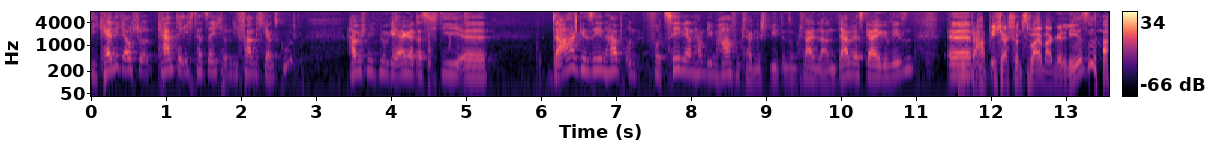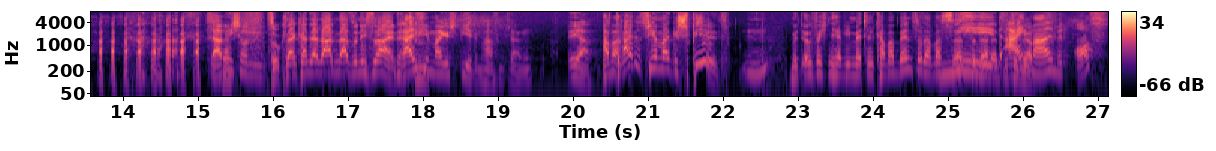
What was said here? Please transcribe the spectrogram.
die kenne ich auch schon, kannte ich tatsächlich und die fand ich ganz gut. Habe ich mich nur geärgert, dass ich die äh, da gesehen habe und vor zehn Jahren haben die im Hafenklang gespielt in so einem kleinen Laden. Da wäre es geil gewesen. Ja, Ähm, da habe ich ja schon zweimal gelesen. da habe ich schon so klein kann der Laden also nicht sein. drei, vier Mal gespielt im Hafenklang. Ja, Aber aber drei bis viermal gespielt. Mit irgendwelchen Heavy Metal Coverbands oder was hast du da nee, dazu einmal mit Off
